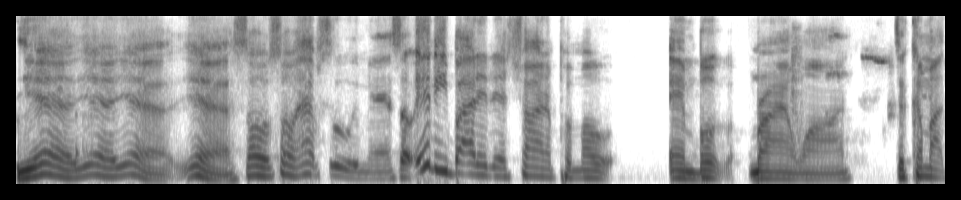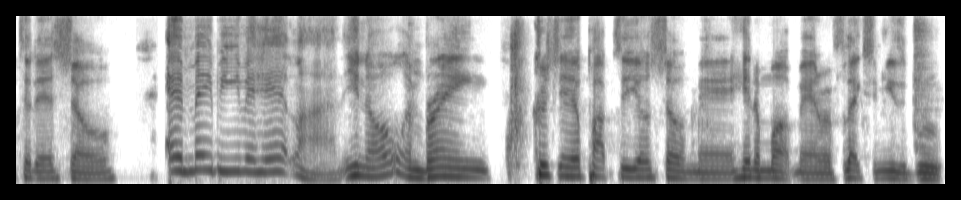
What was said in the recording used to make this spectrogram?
Yeah, yeah, yeah, yeah. So so absolutely, man. So anybody that's trying to promote and book Brian Wan to come out to their show, and maybe even headline, you know, and bring Christian hip hop to your show, man. Hit them up, man. Reflection Music Group,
